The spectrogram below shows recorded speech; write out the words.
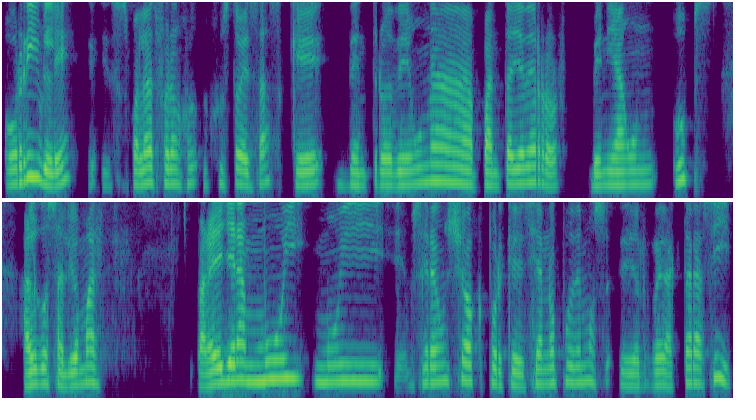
horrible, eh, sus palabras fueron justo esas, que dentro de una pantalla de error venía un ups, algo salió mal. Para ella era muy, muy, eh, pues, era un shock porque decía, no podemos eh, redactar así.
